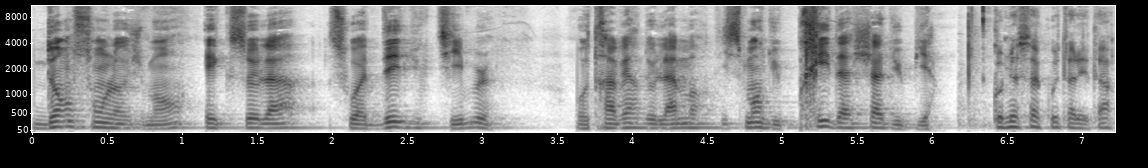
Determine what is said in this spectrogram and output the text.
dans son logement et que cela soit déductible au travers de l'amortissement du prix d'achat du bien. Combien ça coûte à l'État?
